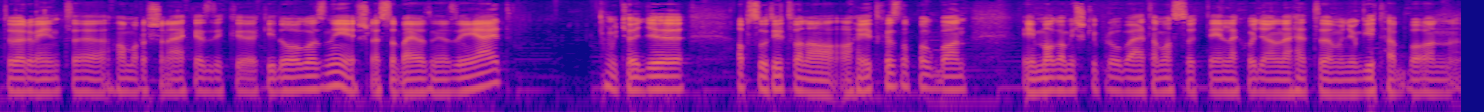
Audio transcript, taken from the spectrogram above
törvényt hamarosan elkezdik kidolgozni, és leszabályozni az AI-t. Úgyhogy abszolút itt van a, a hétköznapokban. Én magam is kipróbáltam azt, hogy tényleg hogyan lehet mondjuk GitHubban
